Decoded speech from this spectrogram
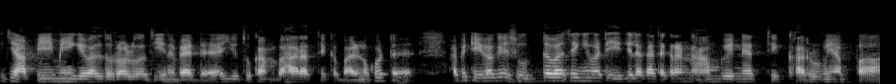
ඉතින් අපි මේ ගෙවල් දොරවල් වල තියෙන වැඩ යුතුයකම් බහරත් එක්ක බලනකොට අපිට මේ වගේ සුද්ධ වශයෙන් ඒවට ඉදිලා ගත කරන්න හම්බ වෙන්නේ නැති කරුණේ අප්පා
